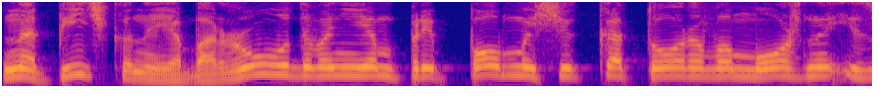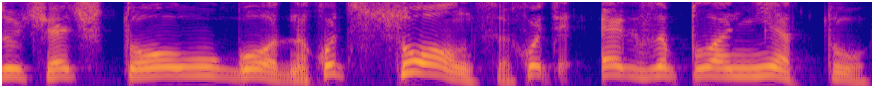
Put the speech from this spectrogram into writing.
напичканный оборудованием, при помощи которого можно изучать что угодно, хоть Солнце, хоть экзопланету.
